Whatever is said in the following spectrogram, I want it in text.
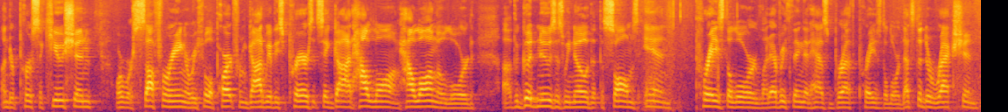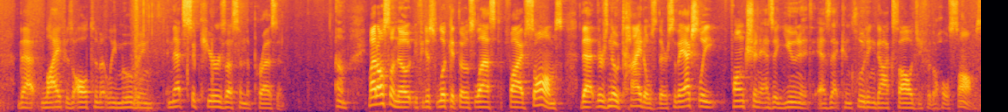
under persecution or we're suffering or we feel apart from God, we have these prayers that say, God, how long? How long, O Lord? Uh, the good news is we know that the Psalms end, praise the Lord. Let everything that has breath praise the Lord. That's the direction that life is ultimately moving, and that secures us in the present. Um, you might also note, if you just look at those last five Psalms, that there's no titles there. So they actually function as a unit, as that concluding doxology for the whole Psalms.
